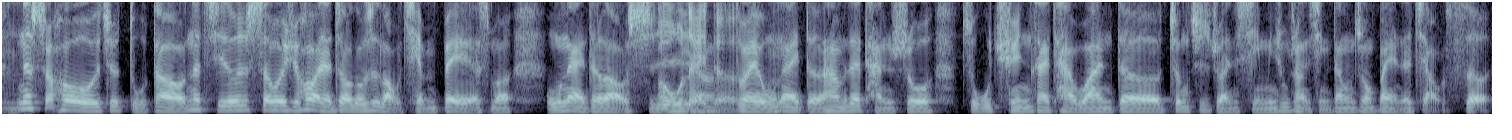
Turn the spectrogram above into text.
嗯、那时候就读到，那其实都是社会学，后来才知道都是老前辈，什么吴乃德老师，哦、吴乃德，对，吴乃德他们在谈说族群在台湾的政治转型、民主转型当中扮演的角色，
